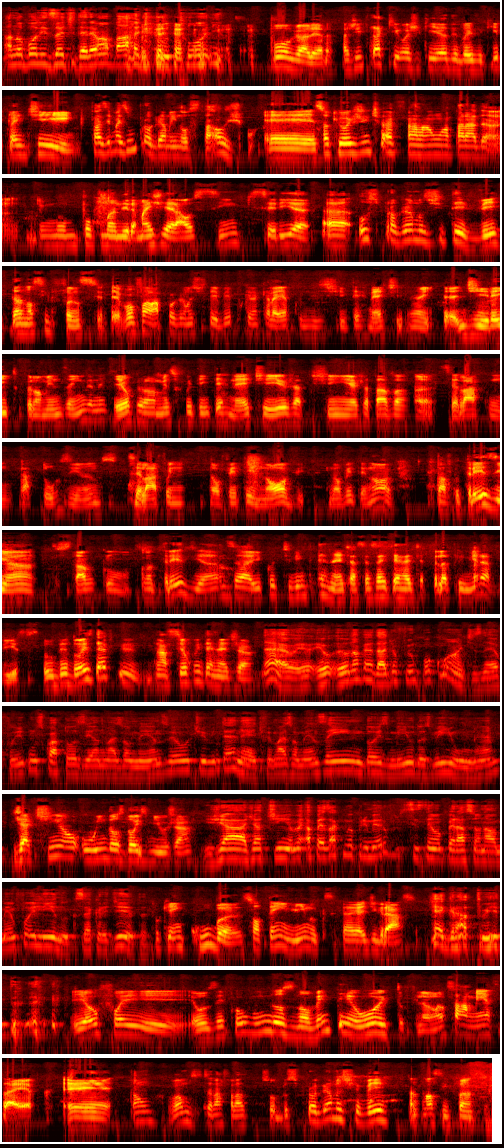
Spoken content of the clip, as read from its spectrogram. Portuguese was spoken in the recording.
Anabolizante dela é uma barra de plutônio. Pô, galera, a gente tá aqui hoje, aqui, eu de dois aqui, pra gente fazer mais um programa nostálgico. É, só que hoje a gente vai falar uma parada de uma um pouco maneira mais geral, sim, que seria uh, os programas de TV da nossa infância. Eu vou falar programas de TV porque naquela época não existia internet né, direito, pelo menos ainda, né? Eu, pelo menos, fui ter internet e eu já tinha, já tava, sei lá, com 14 anos, sei lá, foi 99, 99? Eu tava com 13 anos, estava com, com 13 anos, aí que eu tive internet, acesso à internet pela primeira vez. O D2 deve nasceu com internet já. É, eu, eu, eu, na verdade eu fui um pouco antes, né? Eu fui com uns 14 anos mais ou menos, eu tive internet. Foi mais ou menos em 2000, 2001, né? Já tinha o Windows 2000 já? Já, já tinha. Apesar que meu primeiro sistema operacional mesmo foi Linux, você acredita? Porque em Cuba só tem Linux, que é de graça. É gratuito. E eu fui. Eu usei foi o Windows 98, filho, lançamento da época. É, então, vamos lá falar sobre os programas de TV da nossa infância.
